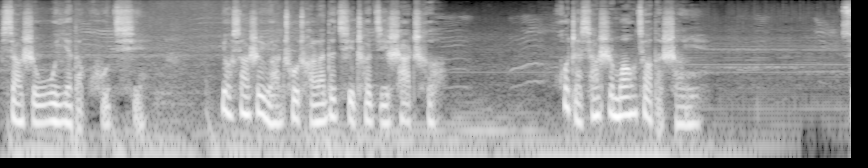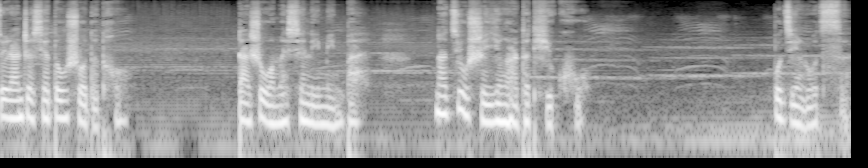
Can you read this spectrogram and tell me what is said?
像是呜咽的哭泣，又像是远处传来的汽车急刹车，或者像是猫叫的声音。虽然这些都说得通，但是我们心里明白，那就是婴儿的啼哭。不仅如此，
